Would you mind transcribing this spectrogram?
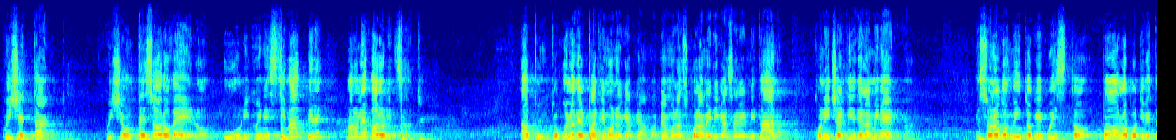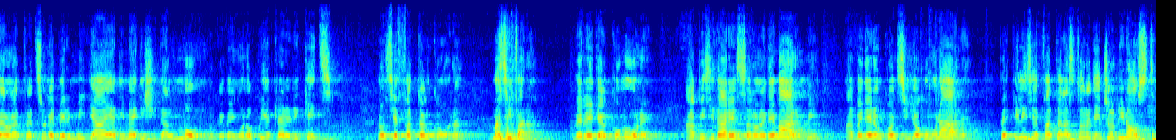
qui c'è tanto, qui c'è un tesoro vero, unico, inestimabile, ma non è valorizzato. Appunto, quello del patrimonio che abbiamo. Abbiamo la scuola medica salernitana con i giardini della Minerva, e sono convinto che questo polo può diventare un'attrazione per migliaia di medici dal mondo che vengono qui a creare ricchezza non si è fatto ancora, ma si farà. Verrete al comune a visitare il Salone dei Marmi, a vedere un consiglio comunale, perché lì si è fatta la storia dei giorni nostri,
